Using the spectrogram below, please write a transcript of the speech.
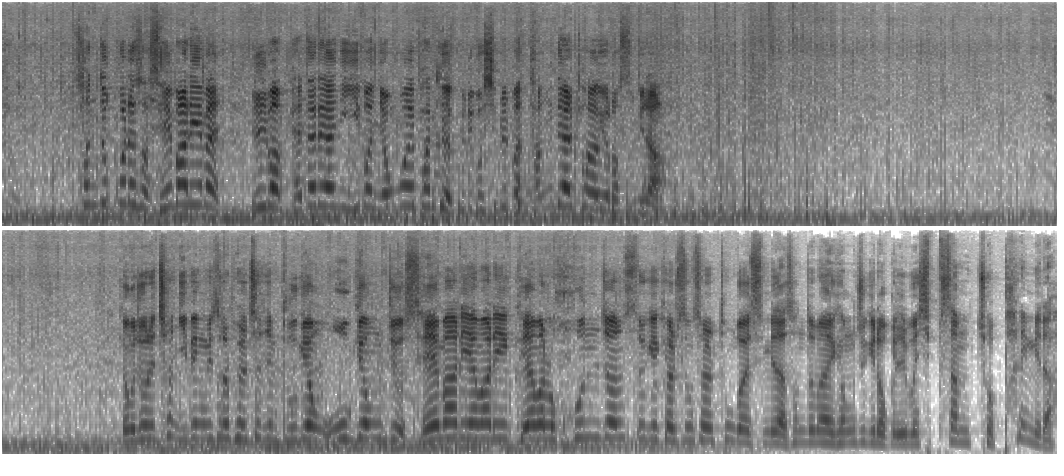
선두권에서 3마리의 말 1번 배달의 아니 2번 영광의 파크 그리고 11번 당대알파가 열었습니다 경주는 1200m로 펼쳐진 부경 5경주 3마리의 말이 그야말로 혼전 속의 결승선을 통과했습니다. 선두마의 경주 기록 1분 13초 8입니다.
